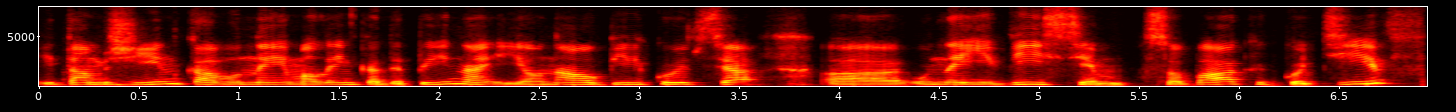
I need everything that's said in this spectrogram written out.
і там жінка, в неї маленька дитина, і вона опікується. У неї вісім собак, котів.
